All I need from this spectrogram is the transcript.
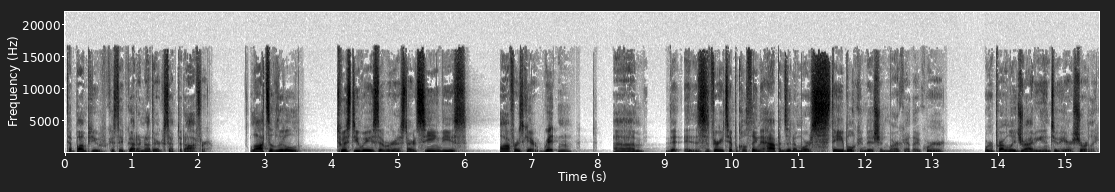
to bump you because they've got another accepted offer. Lots of little twisty ways that we're going to start seeing these offers get written. Um, this is a very typical thing that happens in a more stable condition market, like we're we're probably driving into here shortly.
